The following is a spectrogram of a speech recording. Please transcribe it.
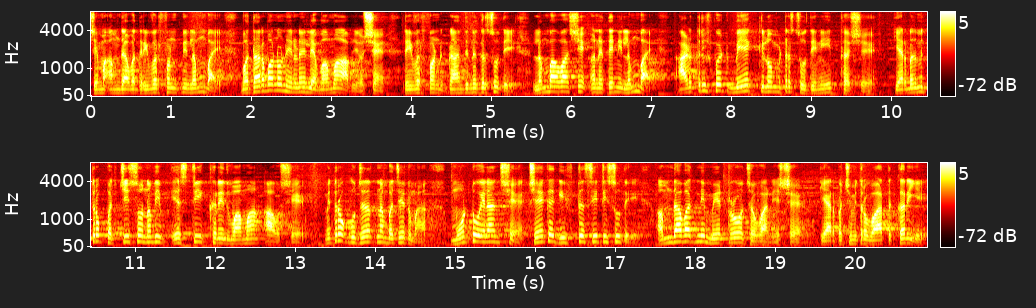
જેમાં અમદાવાદ રિવરફ્રન્ટની લંબાઈ વધારવાનો નિર્ણય લેવામાં આવ્યો છે. રિવરફ્રન્ટ ગાંધીનગર સુધી લંબાવાશે અને તેની લંબાઈ આડત્રીસ પોઈન્ટ બે કિલોમીટર સુધીની થશે. ત્યારબાદ મિત્રો, પચીસો નવી એસટી ખરીદવામાં આવશે. મિત્રો, ગુજરાતના બજેટમાં મોટું એલાન છે જે કે ગિફ્ટ સિટી સુધી અમદાવાદની મેટ્રો જવાની છે. ત્યાર પછી મિત્રો વાત કરીએ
